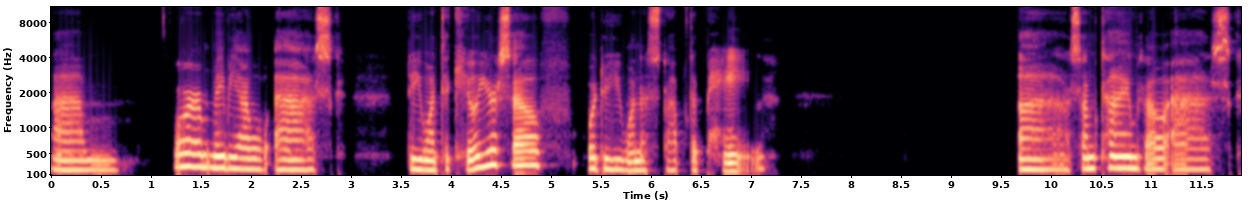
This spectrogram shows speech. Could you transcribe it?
Um, or maybe I will ask, Do you want to kill yourself or do you want to stop the pain? Uh, sometimes I'll ask,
